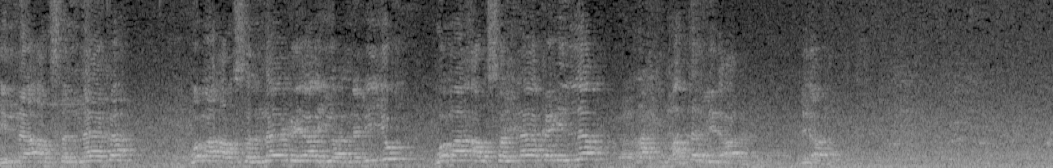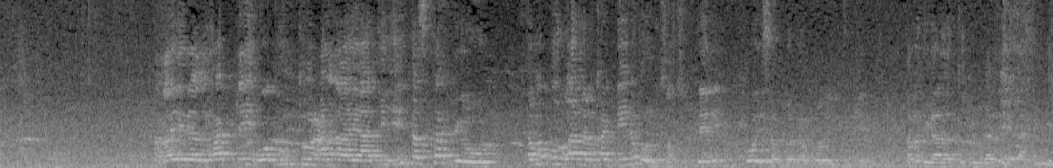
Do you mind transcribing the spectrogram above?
إنا أرسلناك وما أرسلناك يا أيها النبي وما أرسلناك إلا رحمة للعالمين. للعالمين. غير الحق وكنتم عن آياته تستكبرون. كما القرآن الكدين يقول سبتيني هو يسبت أقول التكين كما قالت تقول لي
